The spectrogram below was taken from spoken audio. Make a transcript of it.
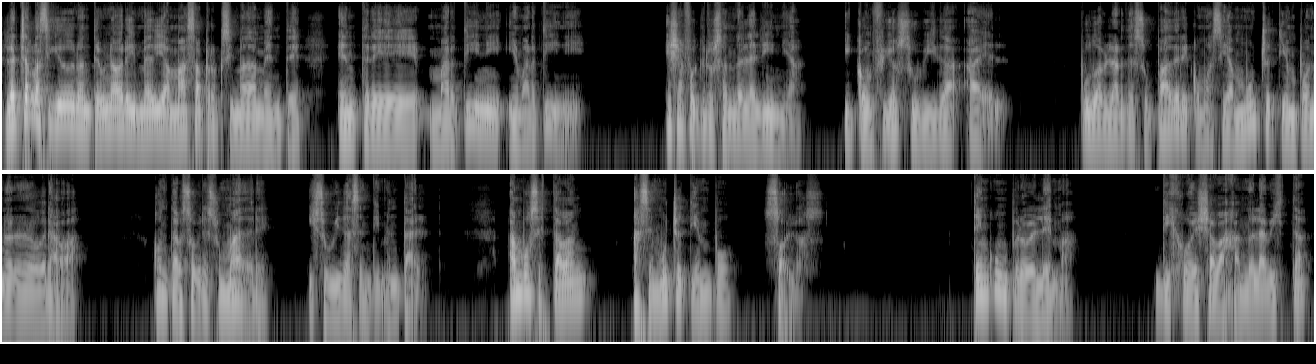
La charla siguió durante una hora y media más aproximadamente, entre Martini y Martini. Ella fue cruzando la línea y confió su vida a él. Pudo hablar de su padre como hacía mucho tiempo no lo lograba, contar sobre su madre y su vida sentimental. Ambos estaban hace mucho tiempo solos. Tengo un problema, dijo ella bajando la vista,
